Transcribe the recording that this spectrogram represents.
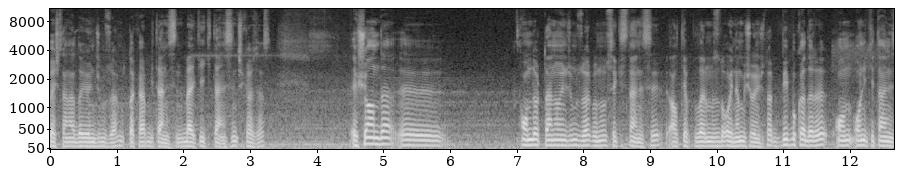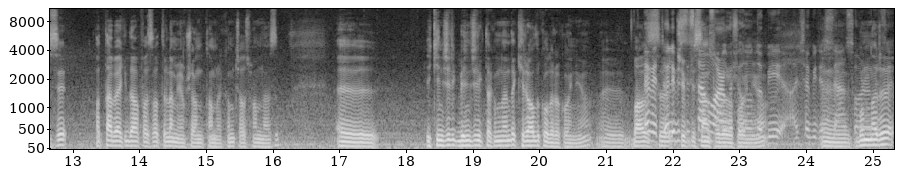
4-5 tane aday oyuncumuz var. Mutlaka bir tanesini belki iki tanesini çıkaracağız. E, şu anda e, 14 tane oyuncumuz var. Bunun 8 tanesi altyapılarımızda oynamış oyuncular. Bir bu kadarı 10-12 tanesi hatta belki daha fazla hatırlamıyorum şu anda tam rakamı çalışmam lazım. E, ikincilik, birincilik takımlarında kiralık olarak oynuyor. E, bazısı Evet öyle bir çift sistem lisans olarak varmış. Onu oynuyor. da bir açabilirsen Ee, sonra. bunları bize.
